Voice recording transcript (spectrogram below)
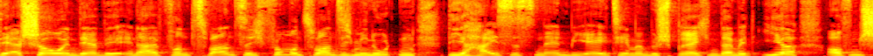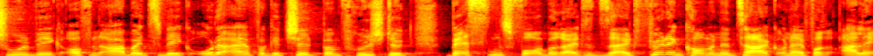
der Show, in der wir innerhalb von 20, 25 Minuten die heißesten NBA-Themen besprechen, damit ihr auf dem Schulweg, auf dem Arbeitsweg oder einfach gechillt beim Frühstück bestens vorbereitet seid für den kommenden Tag und einfach alle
